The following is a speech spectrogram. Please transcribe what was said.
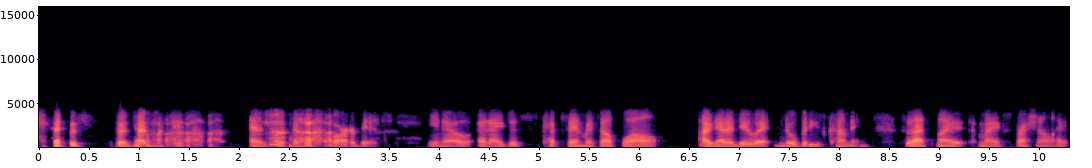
the dead mice, and put them in garbage, you know. And I just kept saying to myself, well, I got to do it. Nobody's coming. So that's my my expression of life.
